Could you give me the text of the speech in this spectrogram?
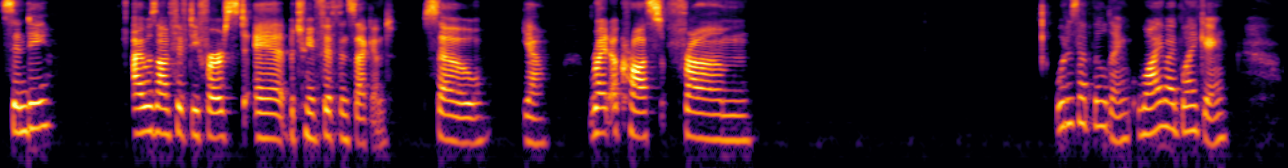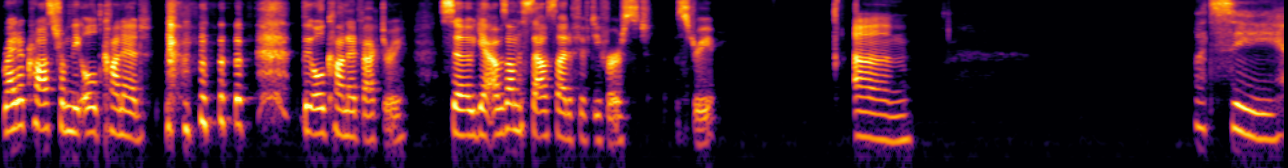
Cindy, I was on 51st and between 5th and 2nd. So, yeah, right across from what is that building? Why am I blanking? Right across from the old Con Ed, the old Con Ed factory. So yeah, I was on the south side of 51st Street. Um, let's see,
